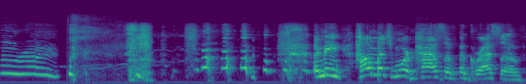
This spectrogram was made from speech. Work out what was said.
right. I mean, how much more passive aggressive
